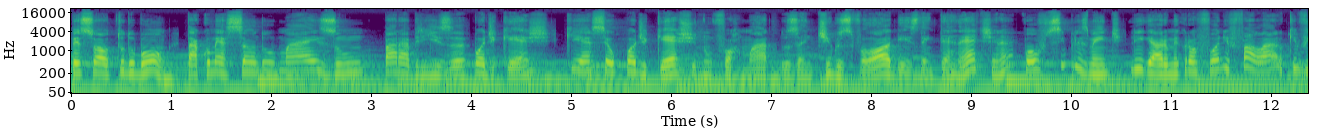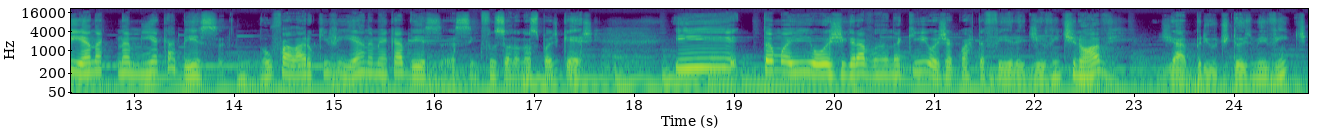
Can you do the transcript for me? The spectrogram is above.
pessoal, tudo bom? Tá começando mais um Parabrisa Podcast, que é seu podcast no formato dos antigos vlogs da internet, né? Vou simplesmente ligar o microfone e falar o que vier na, na minha cabeça. Ou falar o que vier na minha cabeça. É assim que funciona o nosso podcast. E estamos aí hoje gravando aqui. Hoje é quarta-feira, dia 29 de abril de 2020.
